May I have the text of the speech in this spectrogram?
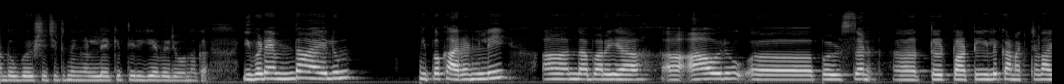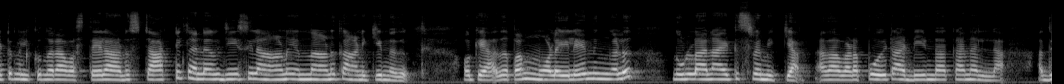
അത് ഉപേക്ഷിച്ചിട്ട് നിങ്ങളിലേക്ക് തിരികെ വരുമോ എന്നൊക്കെ. ഇവിടെ എന്തായാലും ഇപ്പോൾ കറന്റ്ലി എന്താ പറയുക ആ ഒരു പേഴ്സൺ തേർഡ് പാർട്ടിയിൽ കണക്റ്റഡ് ആയിട്ട് നിൽക്കുന്ന ഒരു അവസ്ഥയിലാണ് സ്റ്റാർട്ടിങ് എനർജീസിലാണ് എന്നാണ് കാണിക്കുന്നത്. ഓക്കെ അതപ്പം മുളയിലെ നിങ്ങൾ നുള്ളാനായിട്ട് ശ്രമിക്കാം അത് അവിടെ പോയിട്ട് അടി ഉണ്ടാക്കാനല്ല. അത്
